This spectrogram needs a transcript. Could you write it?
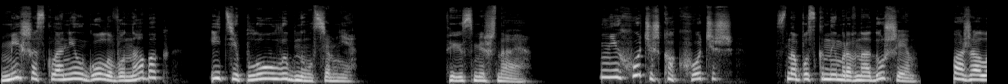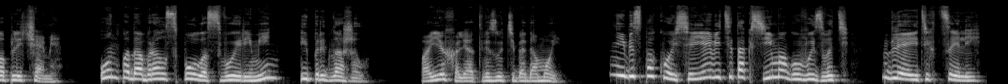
Миша склонил голову на бок и тепло улыбнулся мне. «Ты смешная». «Не хочешь, как хочешь», — с напускным равнодушием пожала плечами. Он подобрал с пола свой ремень и предложил. «Поехали, отвезу тебя домой». «Не беспокойся, я ведь и такси могу вызвать для этих целей».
